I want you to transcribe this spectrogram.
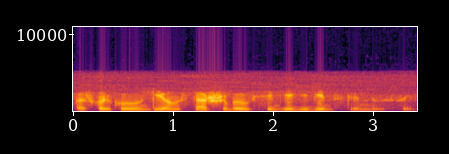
поскольку Гийом-старший был в семье единственным сыном.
